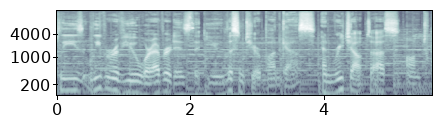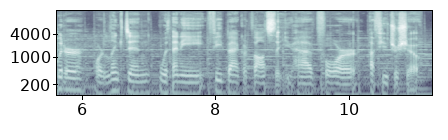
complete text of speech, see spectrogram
please leave a review wherever it is that you listen to your podcasts and reach out to us on Twitter or LinkedIn with any feedback or thoughts that you have for a future show.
